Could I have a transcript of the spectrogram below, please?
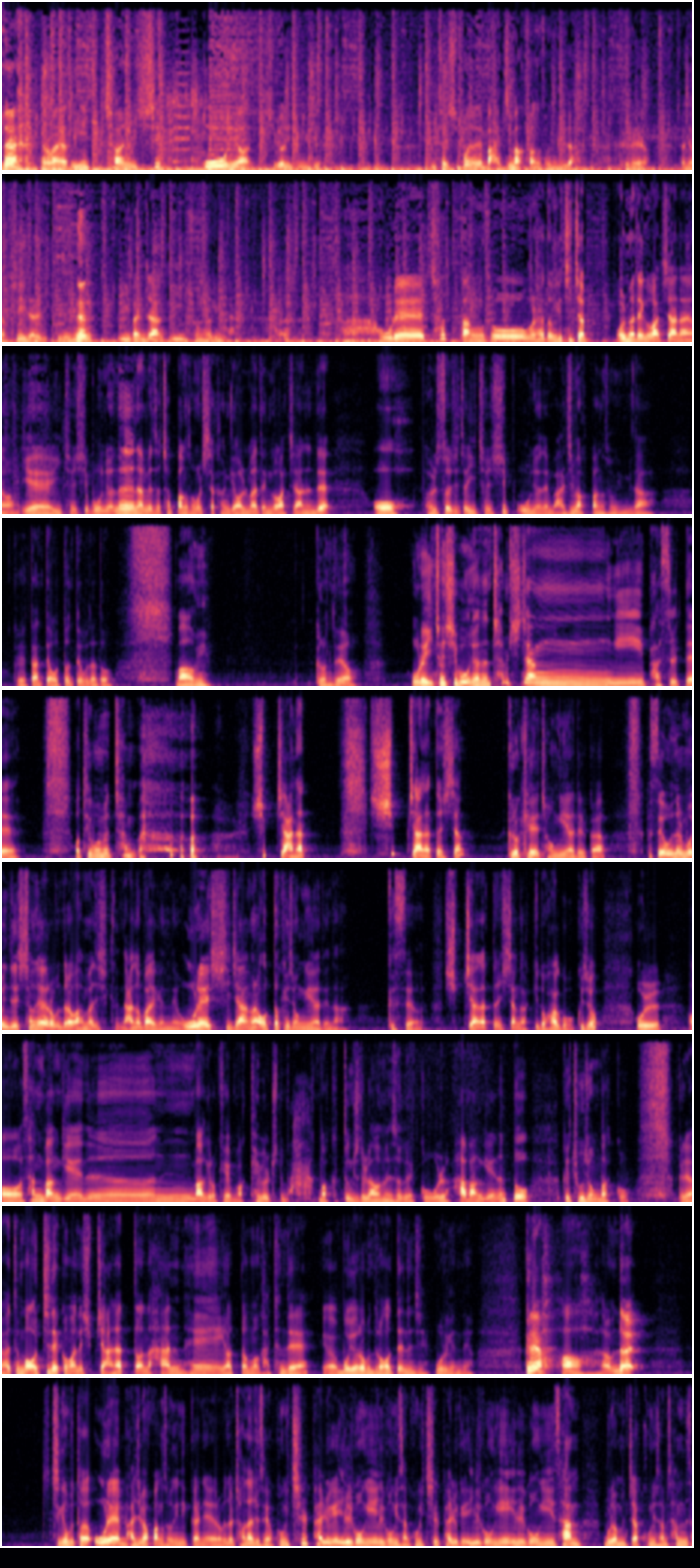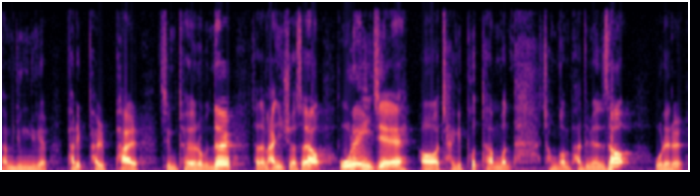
네, 여러분 안녕하세요. 2015년 12월 26일. 2015년의 마지막 방송입니다. 그래요. 전 역시 이 자리를 지키고 있는 이반장 이종혁입니다. 아, 올해 첫 방송을 하던 게 진짜 얼마 된 것 같지 않아요. 예, 2015년은 하면서 첫 방송을 시작한 게 얼마 된 것 같지 않은데, 오, 벌써 진짜 2015년의 마지막 방송입니다. 그래, 딴 때 어떤 때보다도 마음이 그런데요. 올해 2015년은 참 시장이 봤을 때 어떻게 보면 참 쉽지 않았 쉽지 않았던 시장 그렇게 정의해야 될까요? 글쎄요 오늘 뭐 이제 시청자 여러분들하고 한 마디씩 나눠봐야겠네요. 올해 시장을 어떻게 정리해야 되나 글쎄요 쉽지 않았던 시장 같기도 하고 그죠? 올 어, 상반기에는 막 이렇게 막 개별주도 막, 막 급등주들 나오면서 그랬고 올 하반기에는 또 그 조정받고 그래요. 하여튼 뭐 어찌 됐건 간에 쉽지 않았던 한 해였던 것 같은데 어, 뭐 여러분들은 어땠는지 모르겠네요. 그래요. 아, 여러분들 지금부터 올해 마지막 방송이니까요. 여러분들 전화 주세요. 02786-102, 1023, 02786-102, 1023 무료 문자 023-3366-8288 지금부터 여러분들 전화 많이 주셔서요. 올해 이제 어, 자기 포트 한번 다 점검 받으면서 올해를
